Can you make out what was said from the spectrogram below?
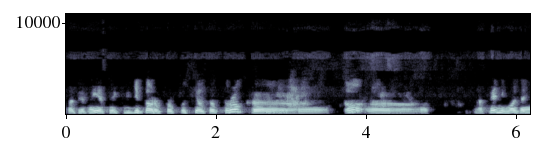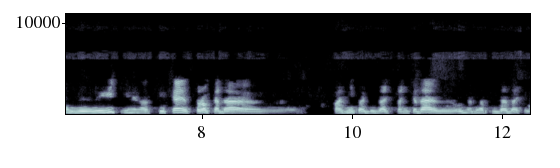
соответственно, если кредитор пропустил тот срок, э, то э, наследник может о нем заявить именно встречая срок, когда возникло обязательство, а не когда умер наследодатель.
